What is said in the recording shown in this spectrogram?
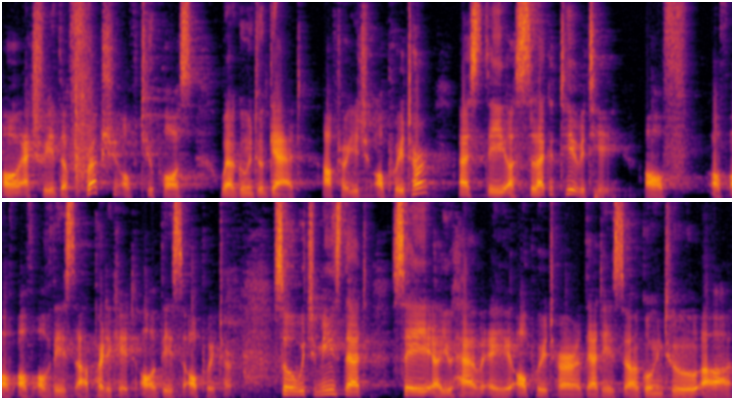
or actually the fraction of tuples we are going to get after each operator as the uh, selectivity of of, of, of this uh, predicate or this operator. So which means that say uh, you have a operator that is uh, going to uh,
